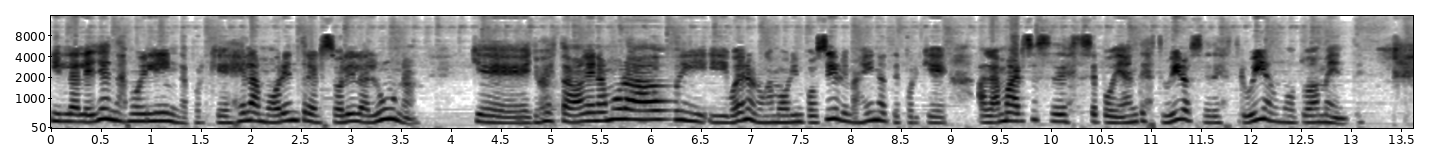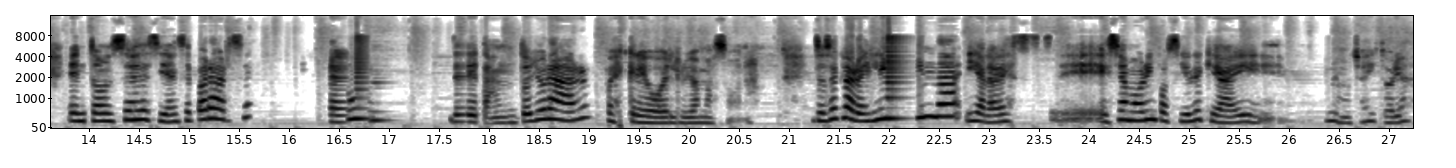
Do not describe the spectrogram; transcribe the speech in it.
y la leyenda es muy linda porque es el amor entre el sol y la luna, que ellos estaban enamorados y, bueno, era un amor imposible, imagínate, porque al amarse se, se podían destruir o se destruían mutuamente. Entonces deciden separarse. De tanto llorar, pues creó el río Amazonas. Entonces, claro, es linda y a la vez eh, ese amor imposible que hay en muchas historias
